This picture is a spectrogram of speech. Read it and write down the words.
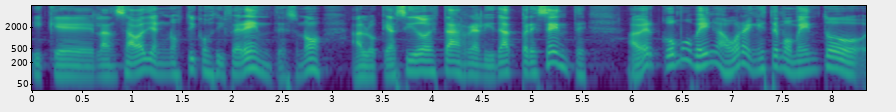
y que lanzaba diagnósticos diferentes, ¿no? A lo que ha sido esta realidad presente. A ver, ¿cómo ven ahora en este momento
